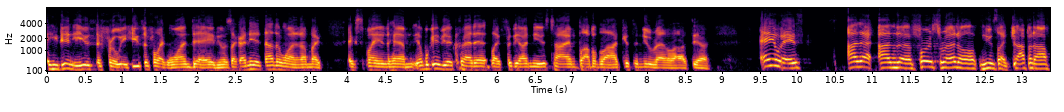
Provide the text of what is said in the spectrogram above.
he didn't use it for a week. He used it for like one day. And he was like, I need another one. And I'm like, explaining to him, yeah, we'll give you a credit like for the unused time, blah, blah, blah. Get the new rental out there. Anyways, on that on the first rental, he was like, drop it off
